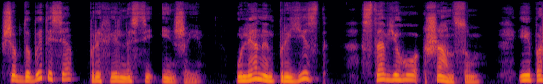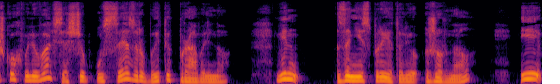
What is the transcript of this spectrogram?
щоб добитися прихильності іншої. Улянин приїзд став його шансом, і Пашко хвилювався, щоб усе зробити правильно. Він заніс приятелю журнал і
